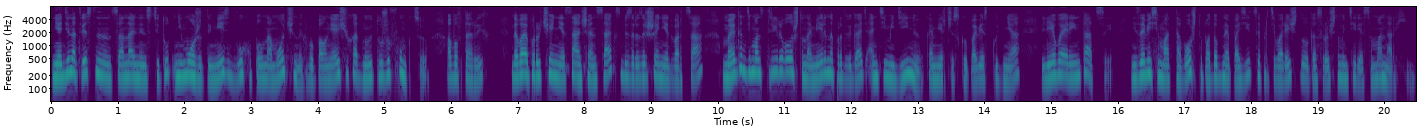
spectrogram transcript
ни один ответственный национальный институт не может иметь двух уполномоченных, выполняющих одну и ту же функцию. А во-вторых, Давая поручение Sunshine Sachs без разрешения дворца, Меган демонстрировала, что намерена продвигать антимедийную, коммерческую повестку дня левой ориентации, независимо от того, что подобная позиция противоречит долгосрочным интересам монархии.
